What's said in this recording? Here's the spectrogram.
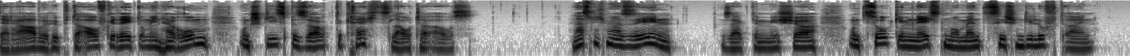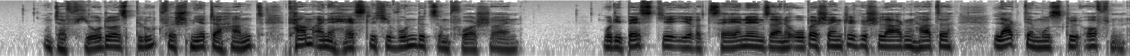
Der Rabe hüpfte aufgeregt um ihn herum und stieß besorgte Krächzlaute aus. Lass mich mal sehen, sagte Mischa und zog im nächsten Moment zischend die Luft ein. Unter Fjodors blutverschmierter Hand kam eine hässliche Wunde zum Vorschein. Wo die Bestie ihre Zähne in seine Oberschenkel geschlagen hatte, lag der Muskel offen.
